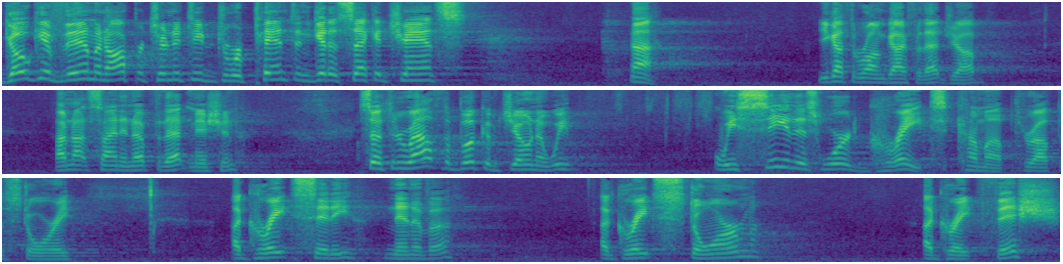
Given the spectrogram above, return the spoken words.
Go give them an opportunity to repent and get a second chance. Nah, you got the wrong guy for that job. I'm not signing up for that mission. So, throughout the book of Jonah, we, we see this word great come up throughout the story. A great city, Nineveh, a great storm, a great fish,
